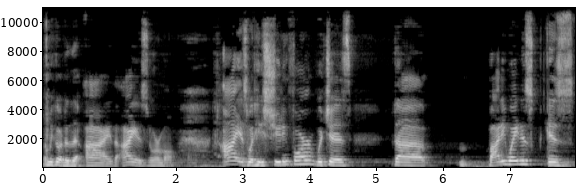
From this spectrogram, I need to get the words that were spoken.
Let me go to the I. The I is normal. I is what he's shooting for, which is the body weight is is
